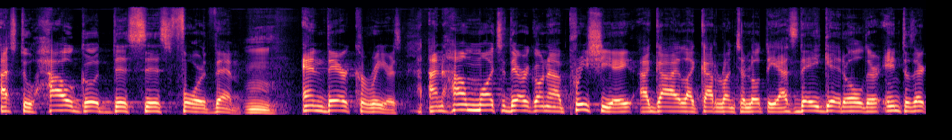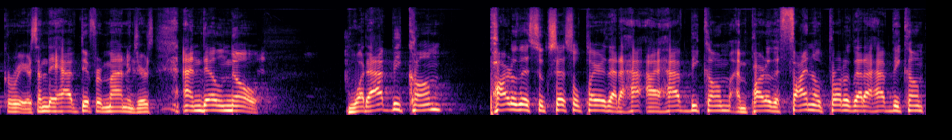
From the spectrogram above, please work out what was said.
as to how good this is for them. Mm. And their careers, and how much they're going to appreciate a guy like Carlo Ancelotti as they get older into their careers and they have different managers, and they'll know what I've become, part of the successful player that I, ha- I have become, and part of the final product that I have become,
